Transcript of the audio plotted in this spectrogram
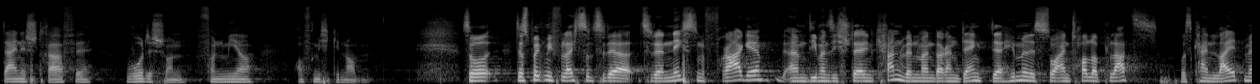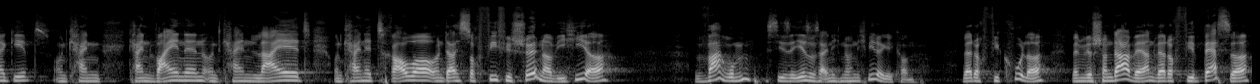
Deine Strafe wurde schon von mir auf mich genommen. So, das bringt mich vielleicht so zu der, zu der nächsten Frage, ähm, die man sich stellen kann, wenn man daran denkt, der Himmel ist so ein toller Platz, wo es kein Leid mehr gibt und kein, kein Weinen und kein Leid und keine Trauer und da ist doch viel, viel schöner wie hier. Warum ist dieser Jesus eigentlich noch nicht wiedergekommen? Wäre doch viel cooler, wenn wir schon da wären, wäre doch viel besser,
